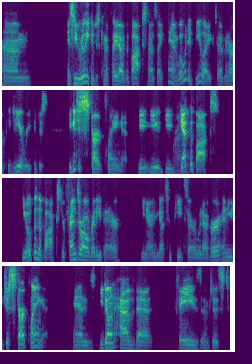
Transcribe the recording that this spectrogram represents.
um and so you really can just kind of play it out of the box. And I was like, man, what would it be like to have an RPG where you can just you can just start playing it. You you you right. get the box, you open the box, your friends are already there, you know, you got some pizza or whatever, and you just start playing it. And you don't have that phase of just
